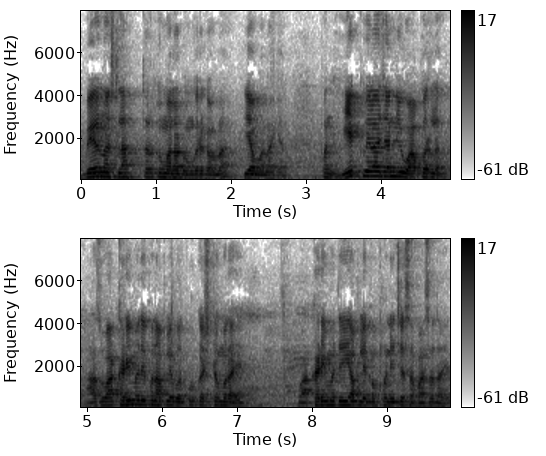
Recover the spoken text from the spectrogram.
वेळ नसला तर तुम्हाला डोंगरगावला यावं लागेल. पण एक वेळा ज्यांनी वापरलं आज वाखारीमध्ये पण आपले भरपूर कस्टमर आहेत. वाखारीमध्येही आपल्या कंपनीचे सभासद आहेत.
